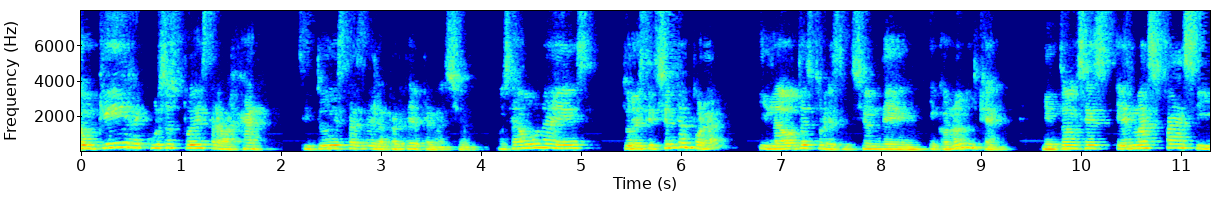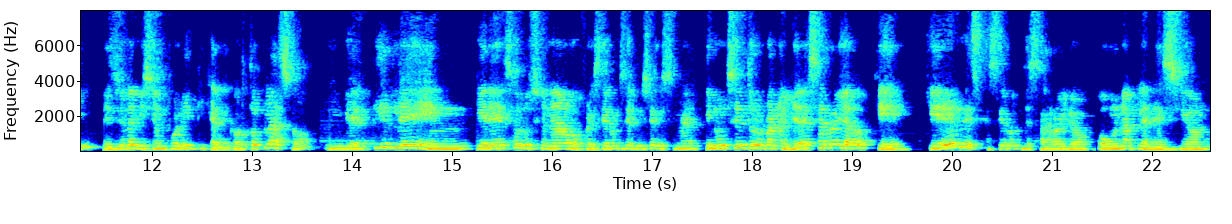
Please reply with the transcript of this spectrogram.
con qué recursos puedes trabajar si tú estás de la parte de planeación. O sea, una es tu restricción temporal y la otra es tu restricción de, económica. Y entonces es más fácil, desde una visión política de corto plazo, invertirle en querer solucionar o ofrecer un servicio adicional en un centro urbano ya desarrollado que querer hacer un desarrollo o una planeación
